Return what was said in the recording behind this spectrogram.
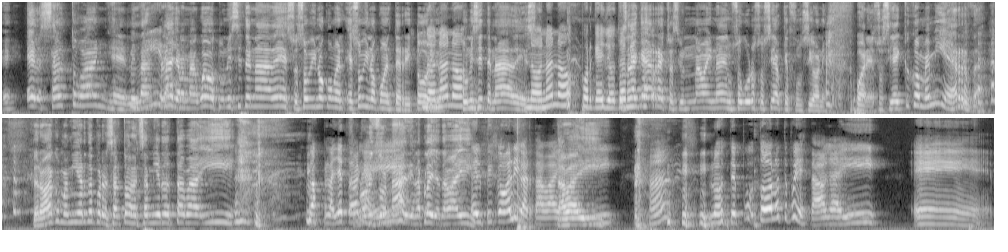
eh, el salto ángel, las Mentira. playas, mamá huevo, tú no hiciste nada de eso. Eso vino con el, eso vino con el territorio. No, no, no. Tú no hiciste nada de eso. No, no, no, porque yo Tú sabes también... que es arrecho hacer una vaina de un seguro social que funcione. Por eso sí hay que comer mierda. Pero va a comer mierda por el salto ángel. Esa mierda estaba ahí. Las playas estaban no ahí. hizo nadie. La playa estaba ahí. El Pico Bolívar estaba ahí. Estaba ahí. ¿Ah? Los tepu- todos los tepuyes estaban ahí. Eh,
